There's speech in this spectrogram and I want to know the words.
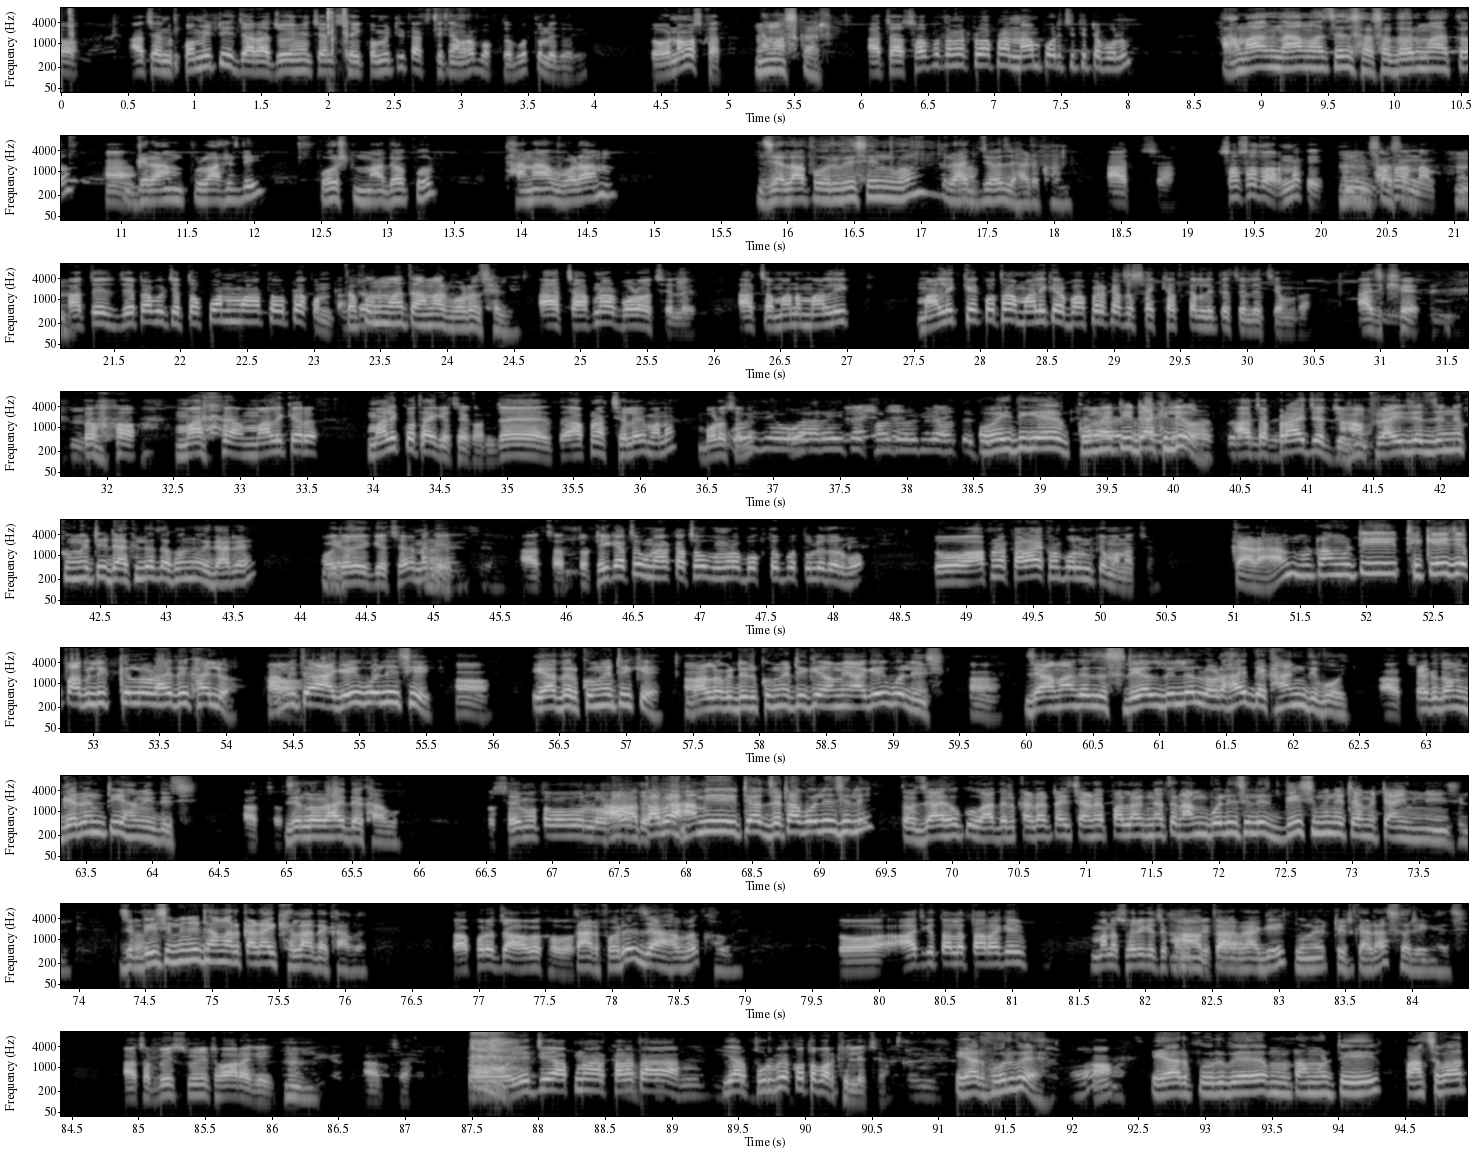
আছেন কমিটি যারা জয়ী হয়েছেন সেই কমিটির কাছ থেকে আমরা বক্তব্য তুলে ধরি। তো নমস্কার। নমস্কার। আচ্ছা সর্বপ্রথম একটু আপনার নাম পরিচিতিটা বলুন। আমার নাম হচ্ছে শশধর মাহাতো হ্যাঁ। গ্রাম পলাশডি পোস্ট মাধবপুর থানা বড়াম জেলা পূর্বী সিংভূম রাজ্য ঝাড়খণ্ড। আচ্ছা। শশধর নাকি? আপনার নাম? আচ্ছা যেটা বলছে তপন মাহাতো ওটা কোনটা? তপন মাহাতো আমার বড় ছেলে। আচ্ছা আপনার বড় ছেলে। আচ্ছা মানে মালিক মালিককে কথা মালিকের বাপের কাছে সাক্ষাৎকার নিতে চলেছি আমরা আজকে। তো মালিকের মালিক কোথায় গেছে এখন? যে আপনার ছেলে মানে বড় ছেলে? ওইদিকে কমিটি ডাকলো। আচ্ছা প্রাইজের জন্য? হ্যাঁ প্রাইজের জন্য কমিটি ডাকলো তখন ওই ধারে ওই ধারে গেছে নাকি? আচ্ছা তো ঠিক আছে ওনার কাছেও আমরা বক্তব্য তুলে ধরবো। তো আপনার কারা এখন বলুন কেমন আছে? কারা? মোটামুটি ঠিকই যে পাবলিককে লড়াই দেখাইলো। আমি তো আগেই বলেছি। হ্যাঁ। ইয়াদের কমিটিকে হ্যাঁ। বালকডির কমিটিকে আমি আগেই বলেছি। হ্যাঁ। যে আমাকে যে সিরিয়াল দিলে লড়াই দেখান দিবই। আচ্ছা। একদম গ্যারেন্টি আমি দিছি আচ্ছা যে লড়াই দেখাবো। সেই মতো বাবু লড়াই হ্যাঁ তবে আমি এটা যেটা বলেছিলি তো যাই হোক ওদের কাড়াটাই চাড়ে পালার না তো আমি বলেছিলি বিশ মিনিট আমি টাইম নিয়েছিলি। যে। বিশ মিনিট আমার কাড়াই খেলা দেখাবে। তারপরে যা হবে খবর। তারপরে যা হবে খবর। তো আজকে তাহলে তার আগে মানে সরে গেছে হ্যাঁ তার কারা? আগেই কুমিটির কাড়া সরে গেছে। আচ্ছা বিশ মিনিট হওয়ার আগেই? আচ্ছা তো এই যে আপনার কাড়াটা ইয়ার পূর্বে কতবার খেলেছে? এর পূর্বে? হ্যাঁ। এর পূর্বে মোটামুটি পাঁচবার।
